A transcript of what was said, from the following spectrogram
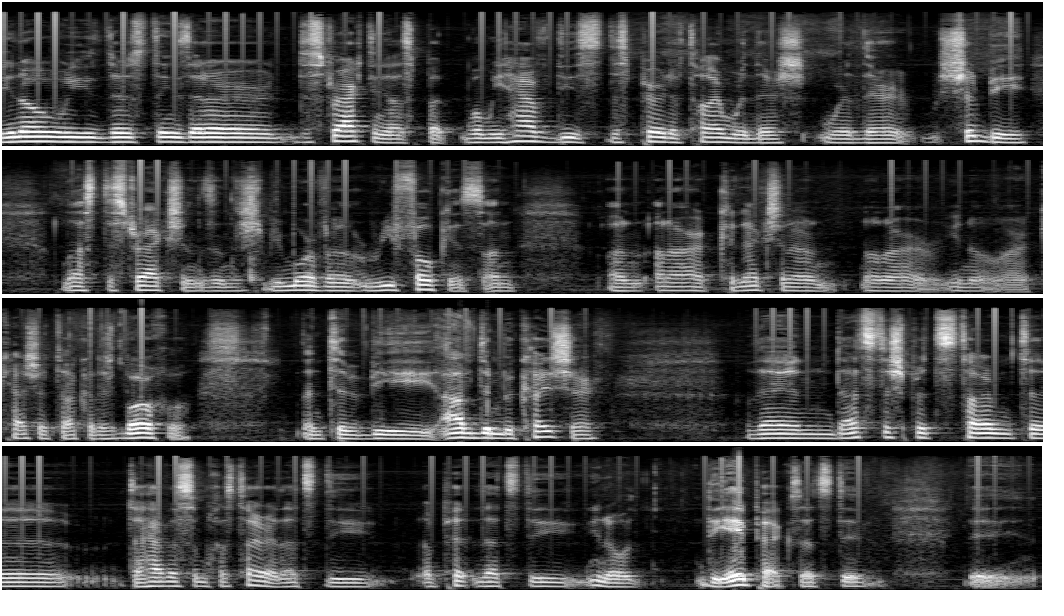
you know, we there's things that are distracting us. But when we have these this period of time where there sh- where there should be less distractions and there should be more of a refocus on on, on our connection on, on our you know our kesher takadish baruch and to be avdim b'kaisher, then that's the spritz time to to have a simchas Torah. That's the that's the you know the apex. That's the the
